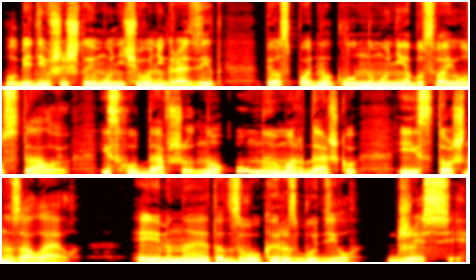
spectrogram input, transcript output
Убедившись, что ему ничего не грозит, пес поднял к лунному небу свою усталую, исхудавшую, но умную мордашку и истошно залаял. И именно этот звук и разбудил Джесси.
